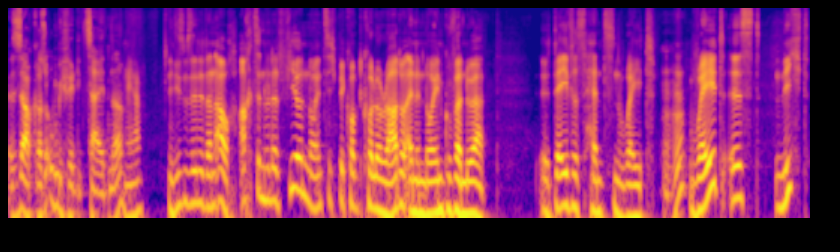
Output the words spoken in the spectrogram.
Es ist auch gerade so ungefähr die Zeit, ne? Ja. In diesem Sinne dann auch. 1894 bekommt Colorado einen neuen Gouverneur, äh, Davis Hanson Wade. Mhm. Wade ist nicht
